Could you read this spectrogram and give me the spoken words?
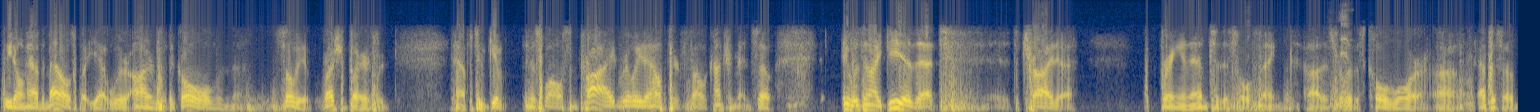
we don't have the medals, but yet we're honored with the gold, and the Soviet Russian players would have to give know, swallow some pride, really, to help their fellow countrymen. So it was an idea that to try to bring an end to this whole thing, uh, this really this Cold War uh, episode.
